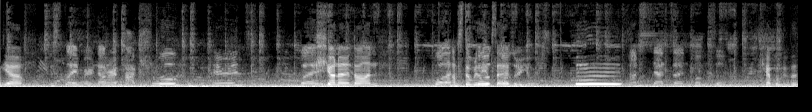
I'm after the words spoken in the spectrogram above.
Yeah. Disclaimer, not our actual parents, but Hyuna and Dawn. well, that's, I'm still really those, upset. Those are yours. Mom's dad's and mom's Can't believe this.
